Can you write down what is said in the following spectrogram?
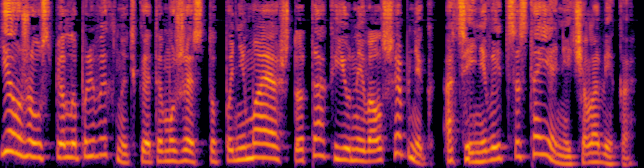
Я уже успела привыкнуть к этому жесту, понимая, что так юный волшебник оценивает состояние человека.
